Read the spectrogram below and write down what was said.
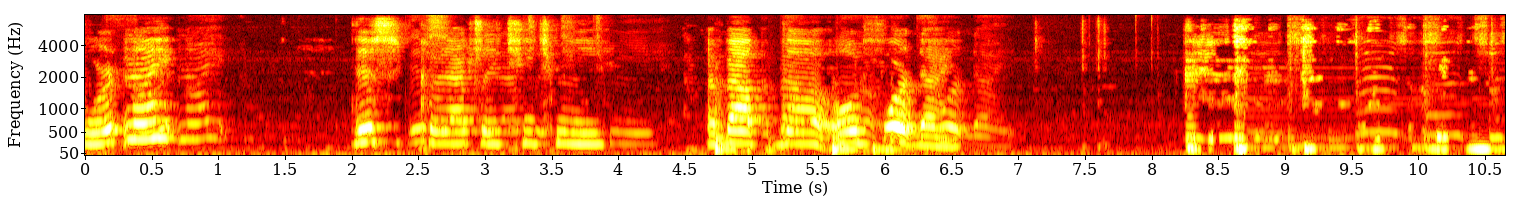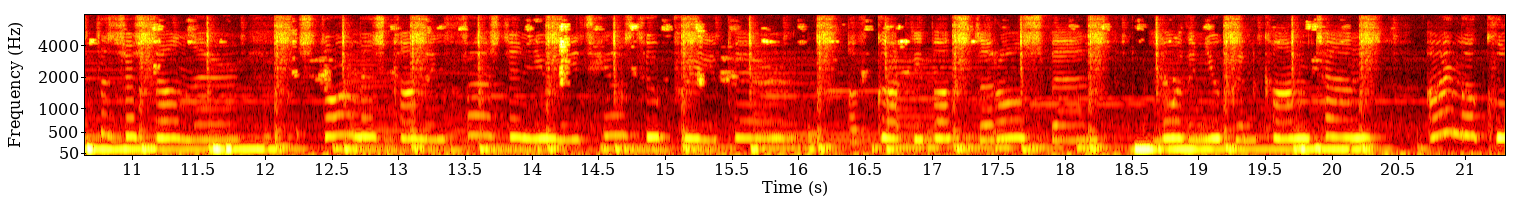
Fortnite, this could actually teach me about the old Fortnite. Storm is coming fast and you need heals to prepare. I've got the bucks that I'll spend more than you can contend. I'm a pro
